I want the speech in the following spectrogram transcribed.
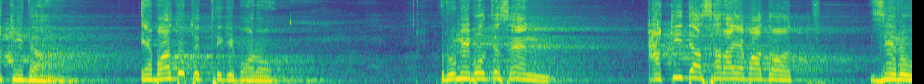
আকিদা এবাদতের থেকে বড়। রুমি বলতেছেন, আকিদা ছাড়া এবাদত জিরো।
